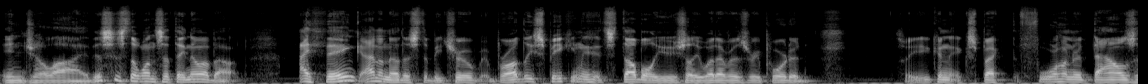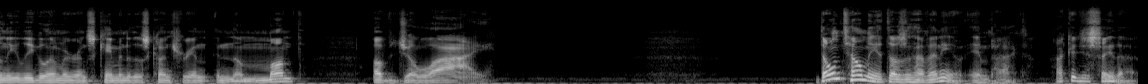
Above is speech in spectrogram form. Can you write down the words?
in July. This is the ones that they know about. I think, I don't know this to be true, broadly speaking, it's double usually whatever is reported. So you can expect 400,000 illegal immigrants came into this country in, in the month of July. Don't tell me it doesn't have any impact. How could you say that?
